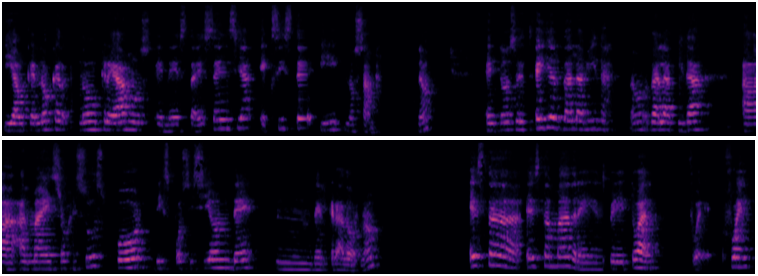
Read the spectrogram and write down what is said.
y aunque no, no creamos en esta esencia, existe y nos ama, ¿no? Entonces, ella da la vida, ¿no? Da la vida al Maestro Jesús por disposición de, mm, del Creador, ¿no? Esta, esta madre espiritual fue, fue,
